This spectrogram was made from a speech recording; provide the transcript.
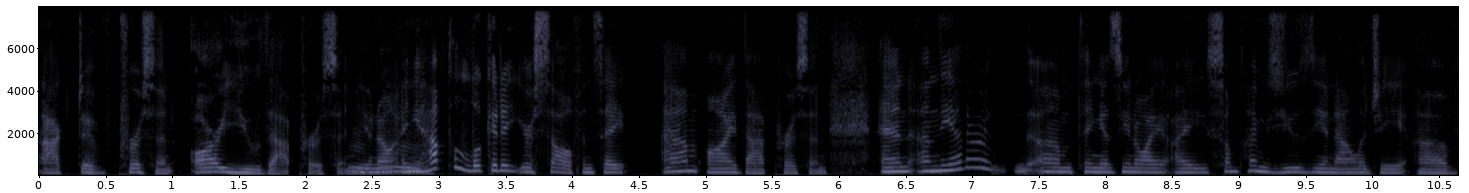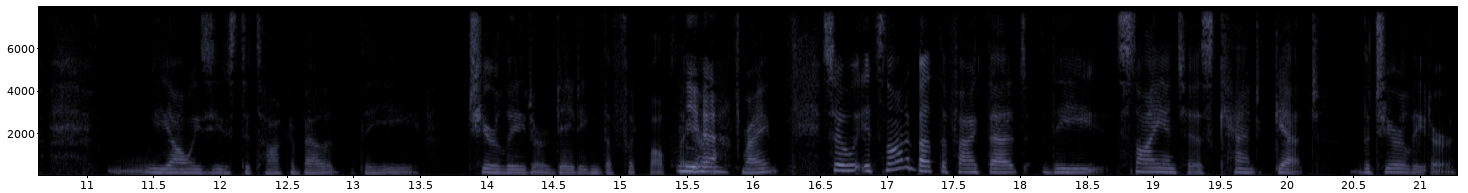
active person, are you that person? You know, and you have to look at it yourself and say, am I that person? And and the other um, thing is, you know, I, I sometimes use the analogy of we always used to talk about the cheerleader dating the football player, Yeah. right? So it's not about the fact that the scientist can't get the cheerleader.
